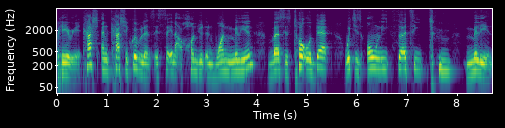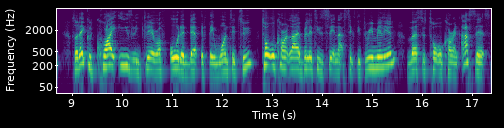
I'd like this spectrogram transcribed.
period. Cash and cash equivalents is sitting at 101 million versus total debt, which is only 32 million. So they could quite easily clear off all the debt if they wanted to. Total current liabilities is sitting at 63 million versus total current assets,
